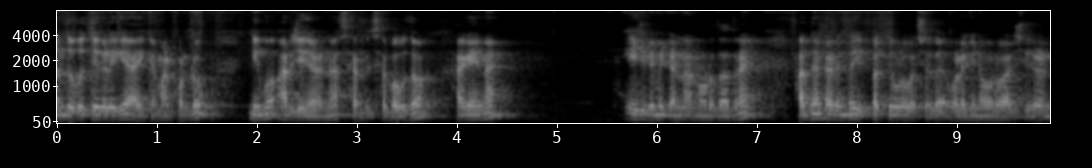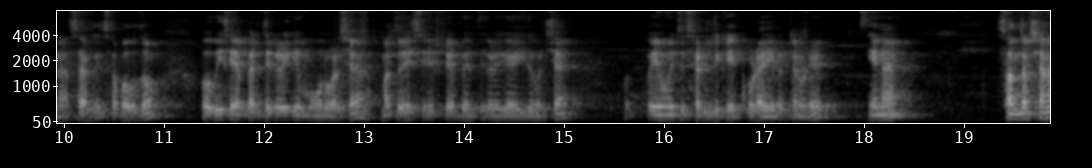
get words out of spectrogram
ಒಂದು ಹುದ್ದೆಗಳಿಗೆ ಆಯ್ಕೆ ಮಾಡಿಕೊಂಡು ನೀವು ಅರ್ಜಿಗಳನ್ನು ಸಲ್ಲಿಸಬಹುದು. ಹಾಗೇನ ಏಜ್ ಲಿಮಿಟನ್ನು ನೋಡೋದಾದರೆ ಹದಿನೆಂಟರಿಂದ ಇಪ್ಪತ್ತೇಳು ವರ್ಷದ ಒಳಗಿನವರು ಅರ್ಜಿಗಳನ್ನು ಸಲ್ಲಿಸಬಹುದು. ಒ ಬಿ ಸಿ ಅಭ್ಯರ್ಥಿಗಳಿಗೆ ಮೂರು ವರ್ಷ ಮತ್ತು ಎಸ್ ಸಿ ಎಸ್ ಟಿ ಅಭ್ಯರ್ಥಿಗಳಿಗೆ ಐದು ವರ್ಷ ವಯೋಮಿತಿ ಸಡಿಲಿಕೆ ಕೂಡ ಇರುತ್ತೆ ನೋಡಿ. ಇನ್ನು ಸಂದರ್ಶನ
